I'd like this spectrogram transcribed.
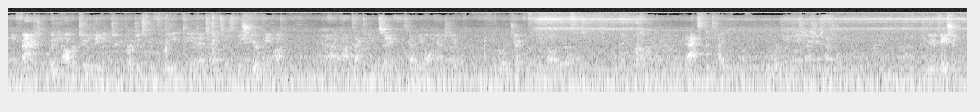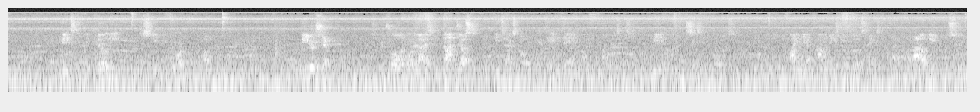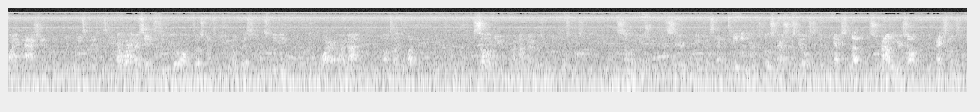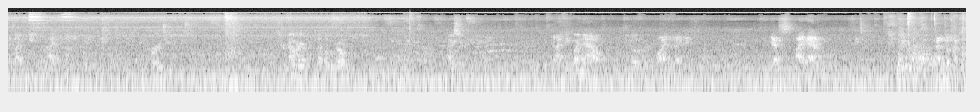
In fact, when the opportunity to purchase the three B&N pizzas this year came up, and I contacted him and say, it's got to be an all-cash deal, for a million dollars. That's the type of doors that Toastmasters has opened. Communication leads to the ability to speak before the public. Leadership, to control and organize, not just at Pizza Expo, day to day in my, in my business, leading 160 employees. And finally, a combination of those things have allowed me to pursue my passion in the pizza business. Now, why am I saying this to you? You're all Toastmasters. You know this. I'm speaking as a choir, am I not? I'll tell you what. Some of you are not members of the Toastmasters. Some of you should consider doing just that. Taking your Toastmaster skills to the next level. Surrounding yourself with excellence, as I believe that I have done in 20 years. I encourage you to do so. You remember that little girl? I certainly do. And I think by now, you know the reply that I gave to her. Yes, I am. Pizza. And Toastmasters.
